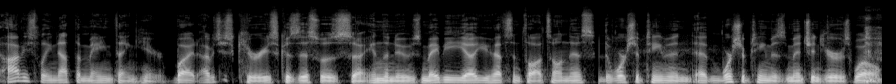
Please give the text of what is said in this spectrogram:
obviously not the main thing here. But I was just curious because this was uh, in the news. Maybe uh, you have some thoughts on this. The worship team and uh, worship team is mentioned here as well,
